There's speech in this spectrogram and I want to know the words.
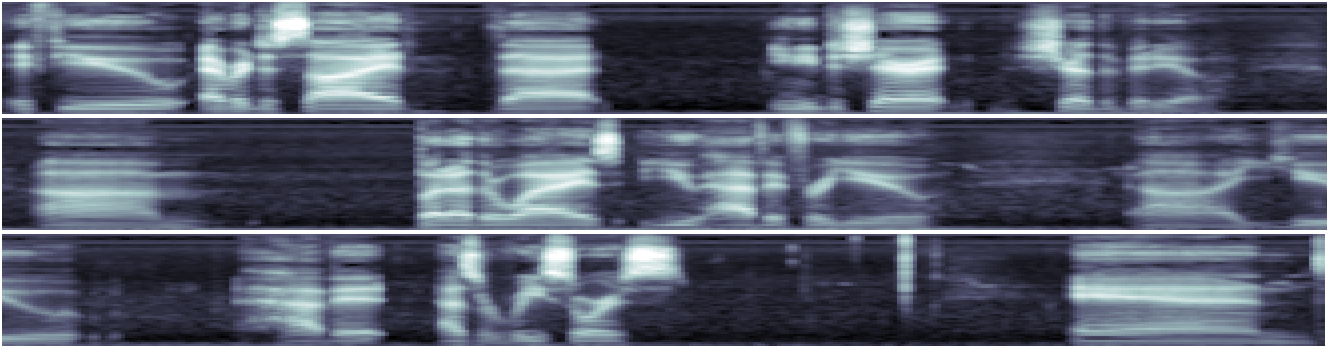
if you ever decide that you need to share it, share the video. Um, but otherwise, you have it for you. Uh, you have it as a resource, and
